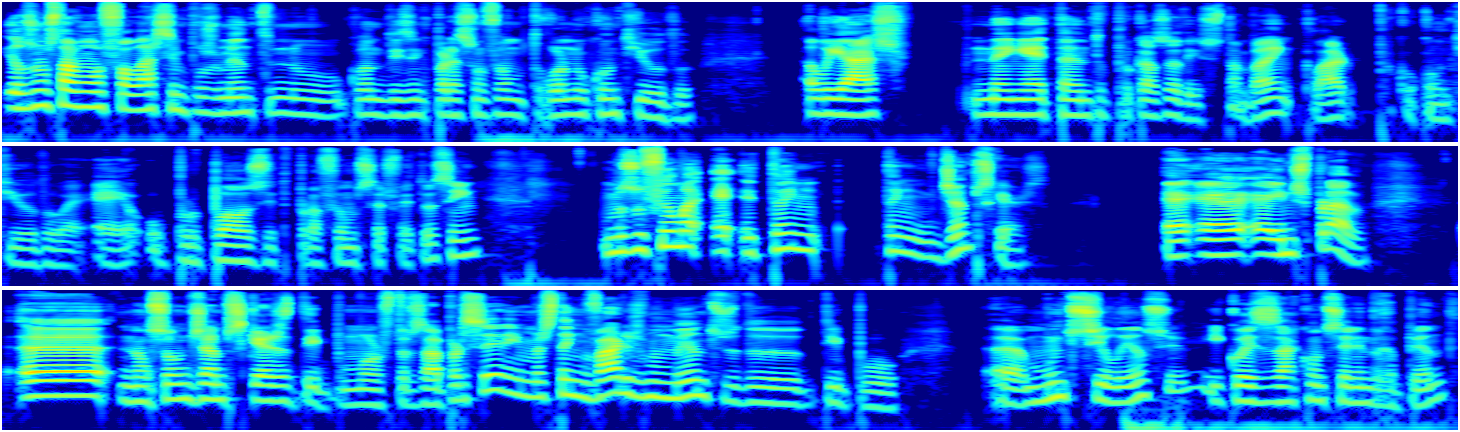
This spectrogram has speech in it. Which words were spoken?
Eles não estavam a falar simplesmente no, quando dizem que parece um filme de terror no conteúdo. Aliás, nem é tanto por causa disso. Também, claro, porque o conteúdo é, é o propósito para o filme ser feito assim. Mas o filme é, é, tem, tem jumpscares. É, é, é inesperado. Uh, não são jumpscares de tipo monstros a aparecerem, mas tem vários momentos de tipo uh, muito silêncio e coisas a acontecerem de repente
